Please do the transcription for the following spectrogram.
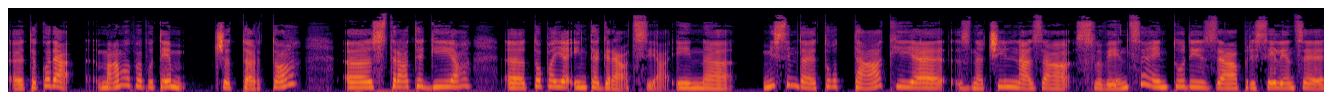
E, tako da imamo pa potem četrto e, strategijo, e, to pa je integracija. In e, mislim, da je to ta, ki je značilna za slovence in tudi za priseljence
